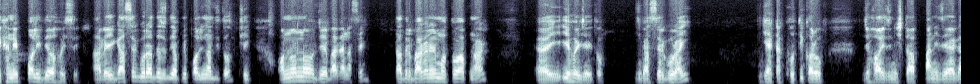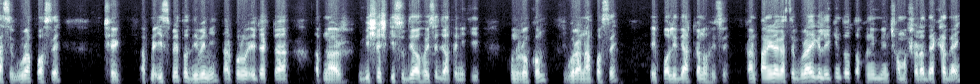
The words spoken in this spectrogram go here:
এখানে পলি দেওয়া হয়েছে। আর এই গাছের গোড়াতে যদি আপনি পলি না দিত, ঠিক অন্য অন্য যে বাগান আছে, তাদের বাগানের মতো আপনার ইয়ে হয়ে যেত গাছের গোড়ায়। যে একটা ক্ষতিকারক যে হয় জিনিসটা, পানি যে গাছের গোড়া পচে, ঠিক আপনি স্প্রে তো দিবেনই, তারপরও এটা একটা আপনার বিশেষ কিছু দেওয়া হয়েছে যাতে নাকি কোনো রকম গোড়া না পচে, এই পলি দিয়ে আটকানো হয়েছে। কারণ পানিরা গাছের গোড়ায় গেলেই কিন্তু তখনই মেন সমস্যাটা দেখা দেয়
